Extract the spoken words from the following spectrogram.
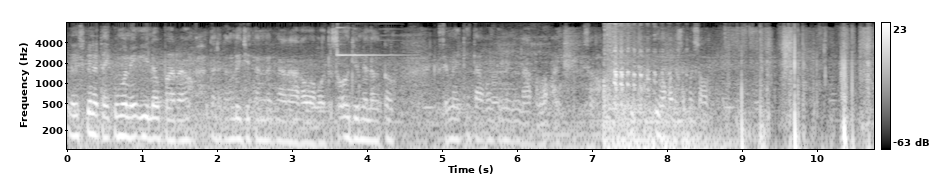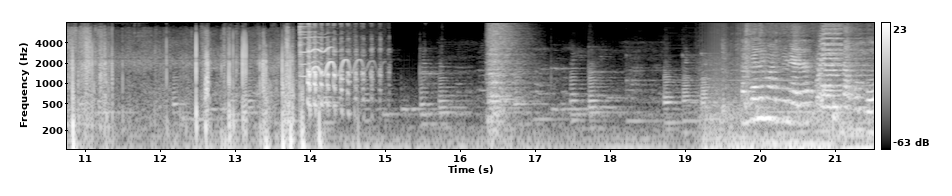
Guys, pinatay ko muna yung ilaw para talagang legit na nagnanakaw ako. Tapos audio na lang to. Kasi may kita akong pinanakaw ako. eh. So, iwan ko na sa bulsa ko. Tanggalin mo ang pinelas, pawalisan ko po.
